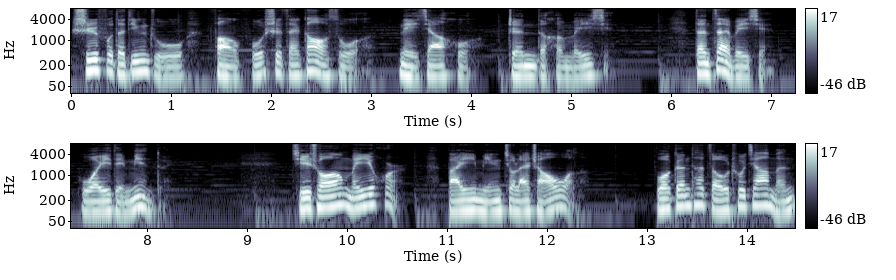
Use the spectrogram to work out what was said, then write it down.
师傅的叮嘱仿佛是在告诉我，那家伙真的很危险，但再危险，我也得面对。起床没一会儿，白一鸣就来找我了。我跟他走出家门，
